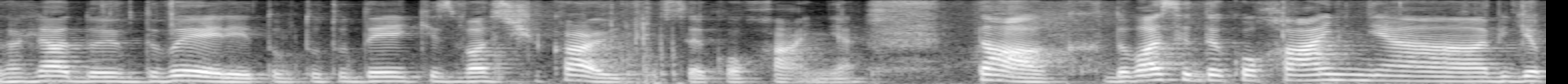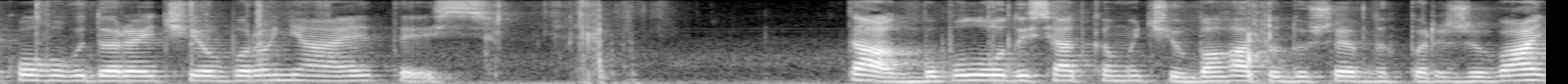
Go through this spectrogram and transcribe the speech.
заглядає в двері. Тобто тут деякі з вас чекають це кохання. Так, до вас іде кохання, від якого ви, до речі, обороняєтесь. Так, бо було десятка мечів, багато душевних переживань.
